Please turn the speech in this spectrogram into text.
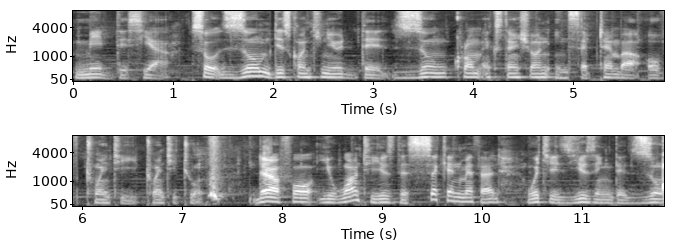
mid this year. So Zoom discontinued the Zoom Chrome extension in September of 2022. Therefore, you want to use the second method, which is using the Zoom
